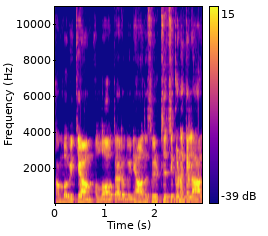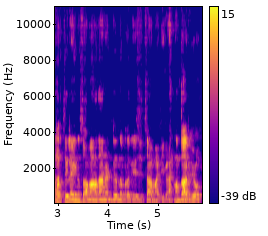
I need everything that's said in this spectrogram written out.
സംഭവിക്കാം. അള്ളാഹു താല ദുനിയാന്ന് ശിക്ഷിച്ചിക്കണമെങ്കിൽ ആകർത്തിൽ അതിന് സമാധാനം ഉണ്ടെന്ന് പ്രതീക്ഷിച്ചാൽ മതി. കാരണം എന്താ അറിയോ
